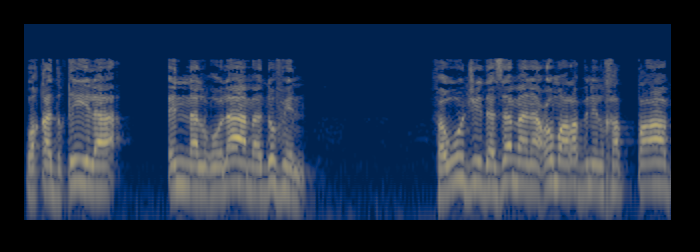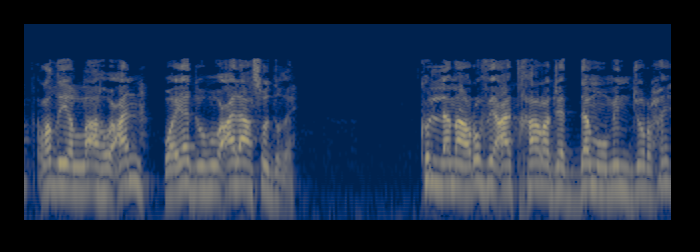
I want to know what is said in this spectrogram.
وقد قيل إن الغلام دفن فوجد زمن عمر بن الخطاب رضي الله عنه ويده على صدغه. كلما رفعت خرج الدم من جرحه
